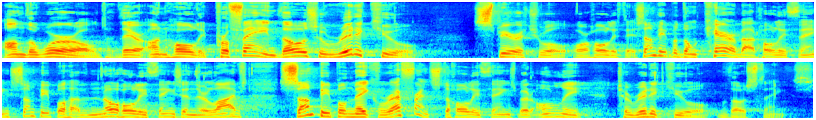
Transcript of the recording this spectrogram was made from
on the world, they are unholy. Profane, those who ridicule spiritual or holy things. Some people don't care about holy things. Some people have no holy things in their lives. Some people make reference to holy things, but only to ridicule those things.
